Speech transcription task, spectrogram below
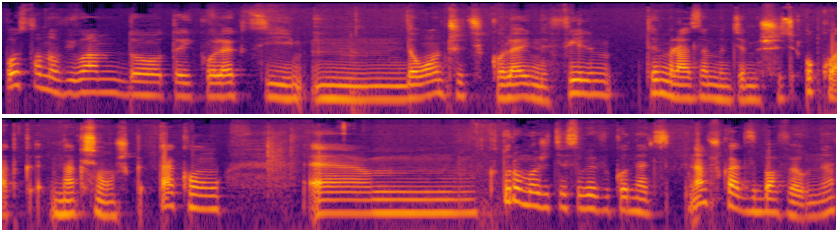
Postanowiłam do tej kolekcji mm, dołączyć kolejny film. Tym razem będziemy szyć okładkę na książkę, taką, którą możecie sobie wykonać na przykład z bawełny.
